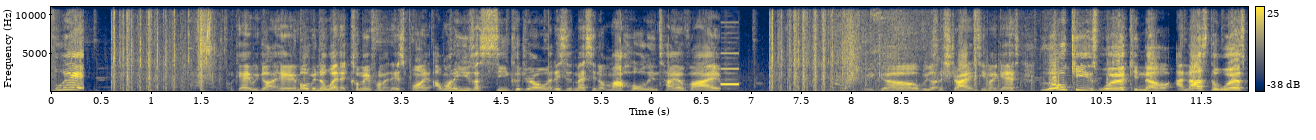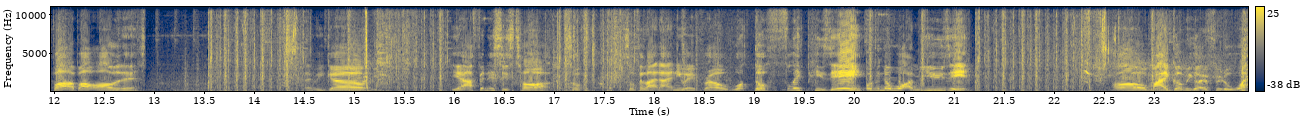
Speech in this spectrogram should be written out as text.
flip? Okay, we got him. I don't even know where they're coming from at this point. I want to use a seeker drone. This is messing up my whole entire vibe. Here we go. We got the strike team, I guess. Low-key is working, though. And that's the worst part about all of this. There we go. Yeah, I think this is talk. So, something like that anyway, bro. What the flip is it? I don't even know what I'm using. Oh my god, we got it through the wall.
